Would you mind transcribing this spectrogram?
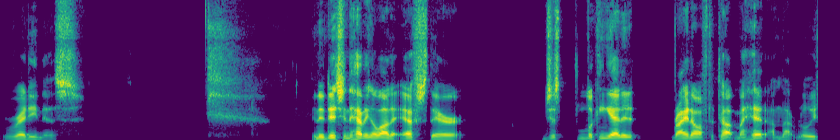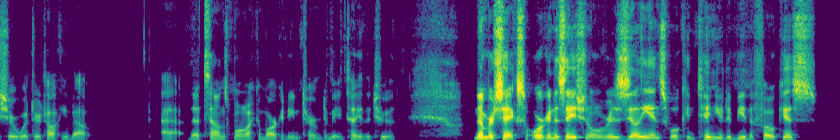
readiness. In addition to having a lot of F's there, just looking at it right off the top of my head, I'm not really sure what they're talking about. Uh, that sounds more like a marketing term to me, to tell you the truth. Number six, organizational resilience will continue to be the focus.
